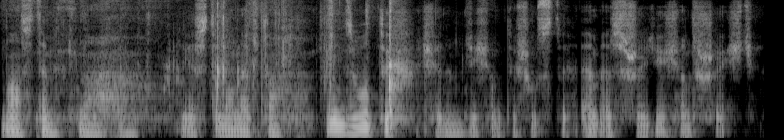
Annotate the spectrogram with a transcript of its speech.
Następna jest to moneta 5 zł, 76 MS66.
